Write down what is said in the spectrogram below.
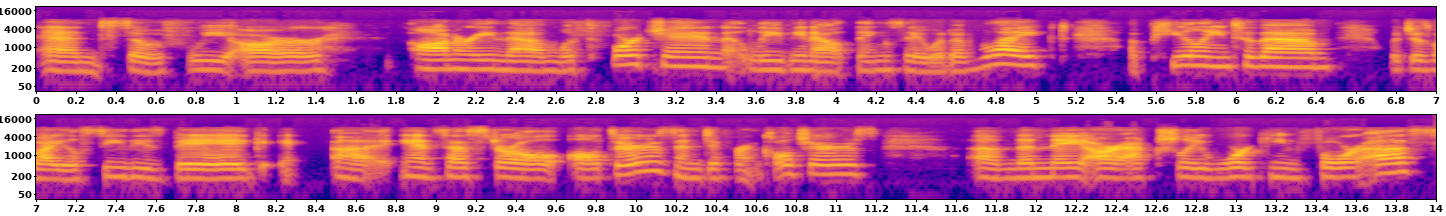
And so if we are honoring them with fortune, leaving out things they would have liked, appealing to them, which is why you'll see these big uh, ancestral altars in different cultures, um, then they are actually working for us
